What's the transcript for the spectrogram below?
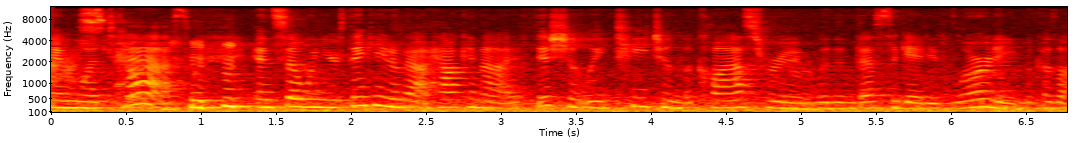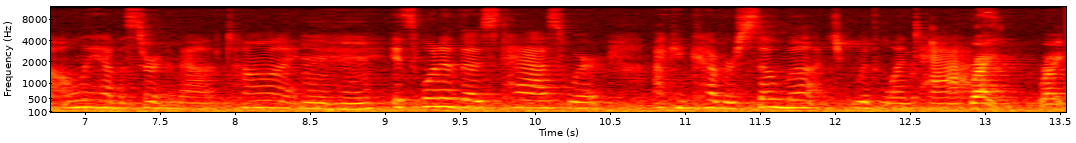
in one task. task. and so when you're thinking about how can I efficiently teach in the classroom with investigative learning because I only have a certain amount of time, Mhm. it's one of those tasks where I can cover so much with one task. Right, right.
